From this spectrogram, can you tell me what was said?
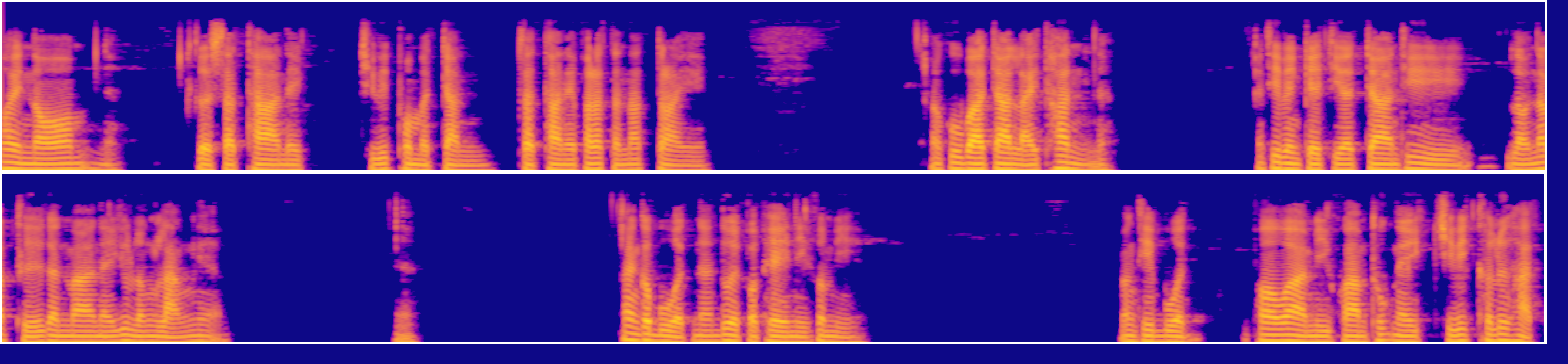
ค่อยๆน้อมนะเกิดศรัทธาในชีวิตพรหมจรรย์ศรัทธาในพระรัตนตรัยครูบาอาจารย์หลายท่านนะที่เป็นเกจิอาจารย์ที่เรานับถือกันมาในยุคหลังๆเนี่ยท่านก็บวชนะด้วยประเพณีก็มี บางทีบวชเพราะว่ามีความทุกข์ในชีวิตคฤหัสถ์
